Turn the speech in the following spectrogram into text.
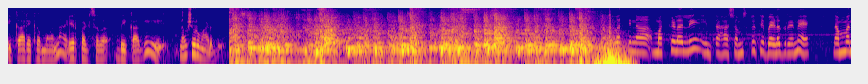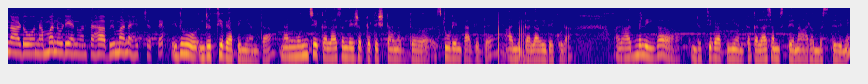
ಈ ಕಾರ್ಯಕ್ರಮವನ್ನು ಏರ್ಪಡಿಸಬೇಕಾಗಿ ನಾವು ಶುರು ಮಾಡಿದ್ವಿ. ಮಕ್ಕಳಲ್ಲಿ ಇಂತಹ ಸಂಸ್ಕೃತಿ ಬೆಳೆದ್ರೇ ನಮ್ಮ ನಾಡು, ನಮ್ಮ ನುಡಿ ಅನ್ನುವಂತಹ ಅಭಿಮಾನ ಹೆಚ್ಚುತ್ತೆ. ಇದು ನೃತ್ಯ ವ್ಯಾಪಿನಿ ಅಂತ. ನಾನು ಮುಂಚೆ ಕಲಾ ಸಂದೇಶ ಪ್ರತಿಷ್ಠಾನದ ಸ್ಟೂಡೆಂಟ್ ಆಗಿದ್ದೆ. ಅಲ್ಲಿ ಕಲಾವಿದೆ ಕೂಡ. ಅದಾದಮೇಲೆ ಈಗ ನೃತ್ಯ ವ್ಯಾಪಿನಿ ಅಂತ ಕಲಾ ಸಂಸ್ಥೆನ ಆರಂಭಿಸ್ತಿದ್ದೀನಿ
